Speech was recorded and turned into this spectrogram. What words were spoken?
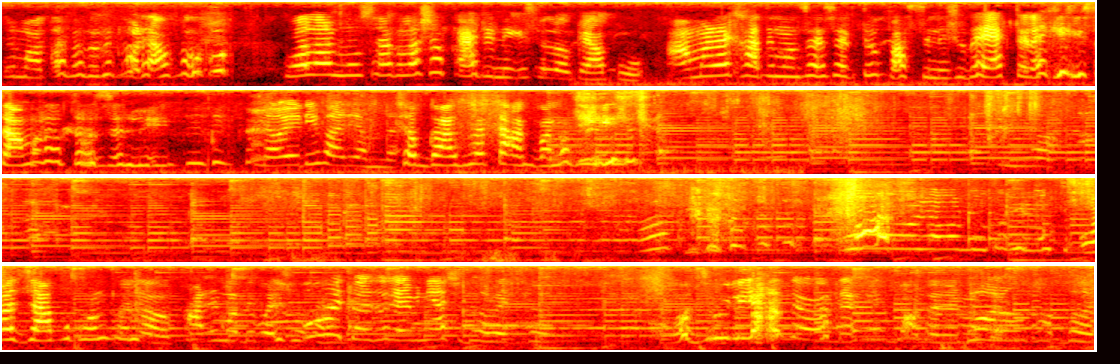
তোর মাথা ফাটাতে পারে আপু। বলার মশলাগুলো সব কাটে নিয়ে গেছিল ওকে আপু। আমার আর খাতে মন চাইছে একটু পাচ্ছি না শুধু একটা রেখে গেছে আমার আর তোর জন্য সব গাছগুলো টাক বানাতে গেছে। গেছে ও জাপু কোন পেল পানির মধ্যে বসে ওই তো ওই জায়গায় আমি নিয়ে আসি ধরো ও ঝুলি আছে ও দেখো ধর ভিতরে। আমার হাত ধর।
